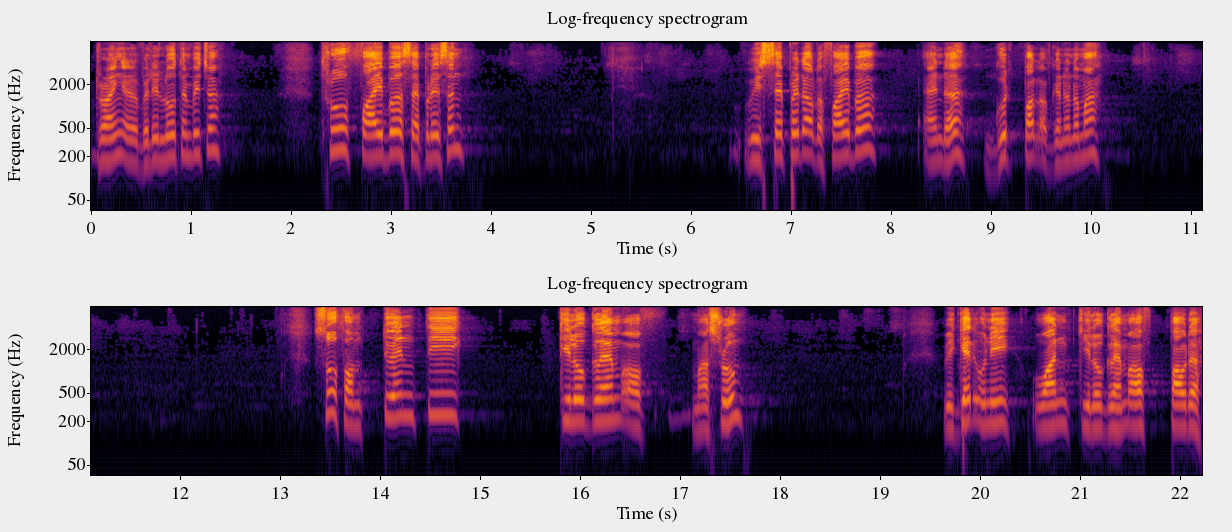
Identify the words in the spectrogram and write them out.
drying at a very low temperature, through fiber separation, we separate out the fiber and the good part of Ganoderma. So from 20 kilogram of mushroom, we get only one kilogram of powder,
